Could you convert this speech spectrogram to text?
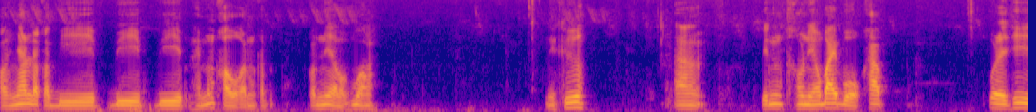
เขายัดแล้วก็บีบบีบบีบให้มันเข้ากันกับกับเนื้อบักม่วง นี่คืออ่าเป็นข้าวเหนียวใบโบกครับผู้ใดที่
